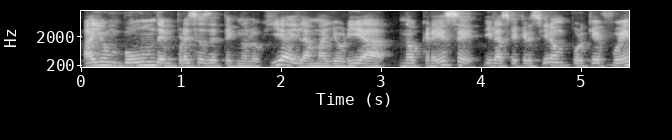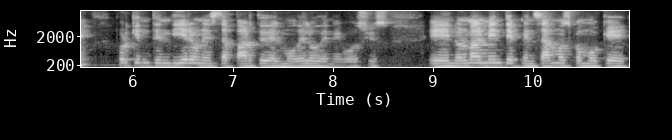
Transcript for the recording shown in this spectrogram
hay un boom de empresas de tecnología y la mayoría no crece. Y las que crecieron, ¿por qué fue? Porque entendieron esta parte del modelo de negocios. Eh, normalmente pensamos como que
